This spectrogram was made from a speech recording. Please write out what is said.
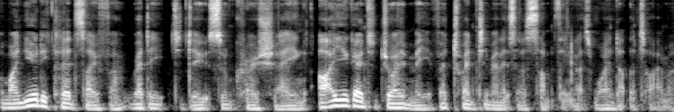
on my newly cleared sofa, ready to do some crocheting. Are you going to join me for 20 minutes of something? Let's wind up the timer.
